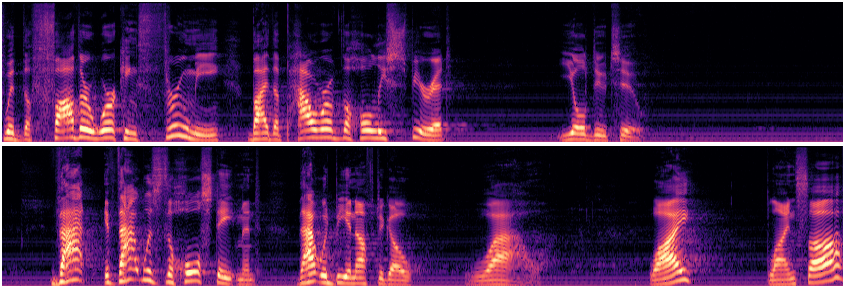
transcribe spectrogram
with the Father working through me by the power of the Holy Spirit, you'll do too. That, if that was the whole statement, that would be enough to go, wow. Why? Blind saw,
